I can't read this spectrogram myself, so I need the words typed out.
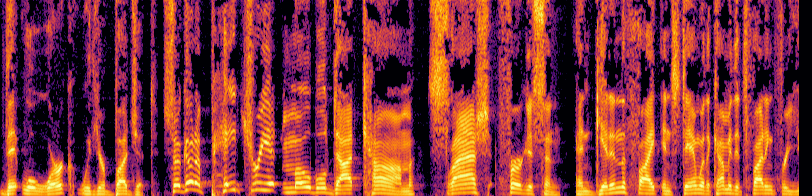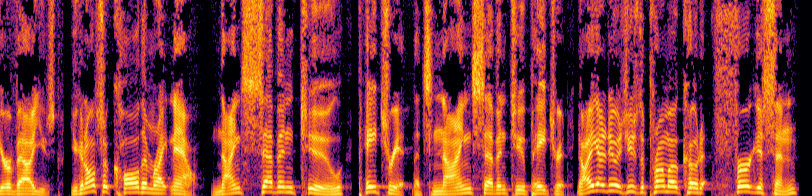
that will work with your budget. So go to patriotmobile.com slash Ferguson and get in the fight and stand with a company that's fighting for your values. You can also call them right now. 972 Patriot. That's 972 Patriot. Now all you got to do is use the promo code Ferguson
